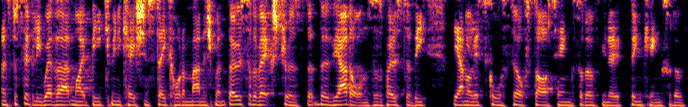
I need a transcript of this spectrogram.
And specifically, whether that might be communication, stakeholder management, those sort of extras, the, the, the add-ons, as opposed to the the analytical, self-starting sort of you know thinking sort of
